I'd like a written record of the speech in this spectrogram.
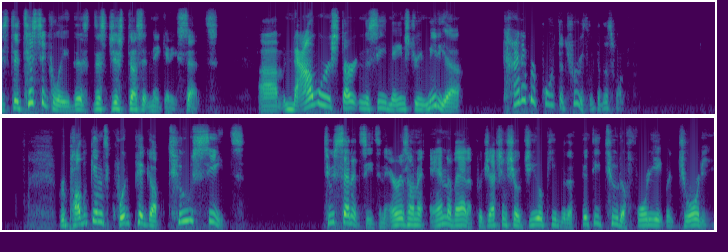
statistically, this this just doesn't make any sense. Um, now we're starting to see mainstream media kind of report the truth. Look at this one. Republicans could pick up two seats, two Senate seats in Arizona and Nevada. Projections show GOP with a 52 to 48 majority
